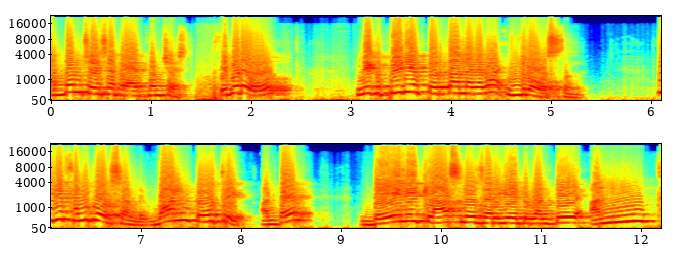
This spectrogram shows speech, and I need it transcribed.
అర్థం చేసే ప్రయత్నం చేస్తాను ఇప్పుడు మీకు పీడిఎఫ్ పెడతాను కదా ఇందులో వస్తుంది. ఇది ఫుల్ కోర్స్ అండి. వన్ టూ త్రీ అంటే డైలీ క్లాస్లో జరిగేటువంటి అంత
